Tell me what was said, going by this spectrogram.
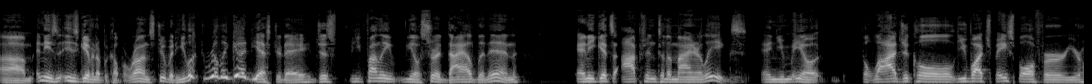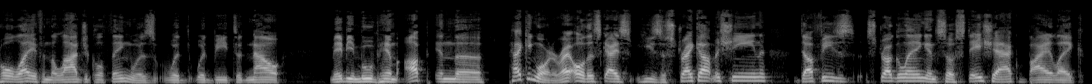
Um, and he's he's given up a couple runs too, but he looked really good yesterday. Just he finally you know sort of dialed it in, and he gets optioned to the minor leagues. And you you know the logical you've watched baseball for your whole life, and the logical thing was would would be to now maybe move him up in the pecking order, right? Oh, this guy's he's a strikeout machine. Duffy's struggling, and so Stashak, by like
